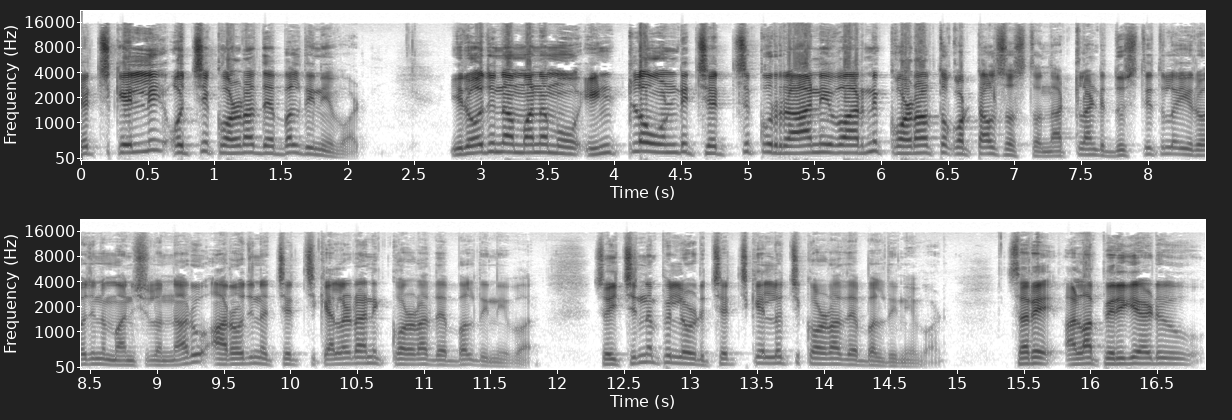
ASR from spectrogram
చర్చికి వెళ్ళి వచ్చి కొరడ దెబ్బలు తినేవాడు. ఈ రోజున మనము ఇంట్లో ఉండి చర్చికు రాని వారిని కొరడతో కొట్టాల్సి వస్తుంది. అట్లాంటి దుస్థితిలో ఈ రోజున మనుషులు ఉన్నారు ఆ రోజున చర్చికి వెళ్ళడానికి కొరడ దెబ్బలు తినేవారు. సో ఈ చిన్నపిల్లోడు చర్చికి వెళ్ళొచ్చి కొరడ దెబ్బలు తినేవాడు. సరే అలా పెరిగాడు.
